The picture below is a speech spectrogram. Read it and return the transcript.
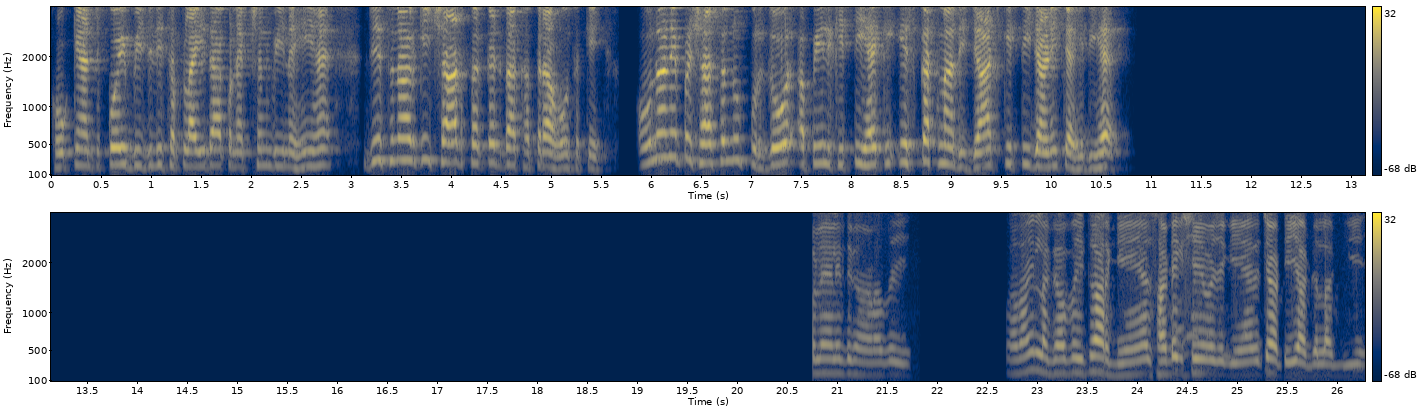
ਖੋਕਿਆਂ 'ਚ ਕੋਈ ਬਿਜਲੀ ਸਪਲਾਈ ਦਾ ਕਨੈਕਸ਼ਨ ਵੀ ਨਹੀਂ ਹੈ, ਜਿਸ ਨਾਲ ਕਿ ਸ਼ਾਰਟ ਸਰਕਟ ਦਾ ਖਤਰਾ ਹੋ ਸਕੇ। ਉਹਨਾਂ ਨੇ ਪ੍ਰਸ਼ਾਸਨ ਨੂੰ ਪੁਰਜ਼ੋਰ ਅਪੀਲ ਕੀਤੀ ਹੈ ਕਿ ਇਸ ਘਟਨਾ ਦੀ ਜਾਂਚ ਕੀਤੀ ਜਾਣੀ ਚਾਹੀਦੀ ਹੈ। ਵਾਲੀ ਦੁਕਾਨ ਆ ਭਾਈ। ਪਤਾ ਨਹੀਂ ਲੱਗਾ ਭਾਈ ਘਰ ਗਏ ਆ 6:30 ਵਜੇ ਗਏ ਆ ਤੇ ਝਾਟੀ ਅੱਗ ਲੱਗ ਗਈ ਏ।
